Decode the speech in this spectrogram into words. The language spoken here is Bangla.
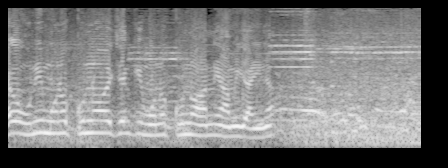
দেখো উনি মনক্ষুণ্ণ হয়েছেন কি মনক্ষুণ্ণ হননি আমি জানি না।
